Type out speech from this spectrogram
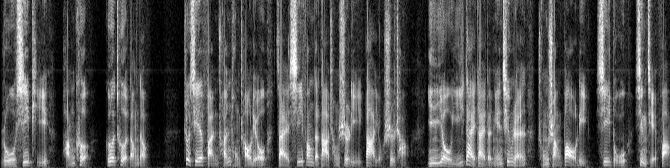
如嬉皮、朋克、哥特等等。这些反传统潮流在西方的大城市里大有市场。引诱一代代的年轻人崇尚暴力、吸毒、性解放、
